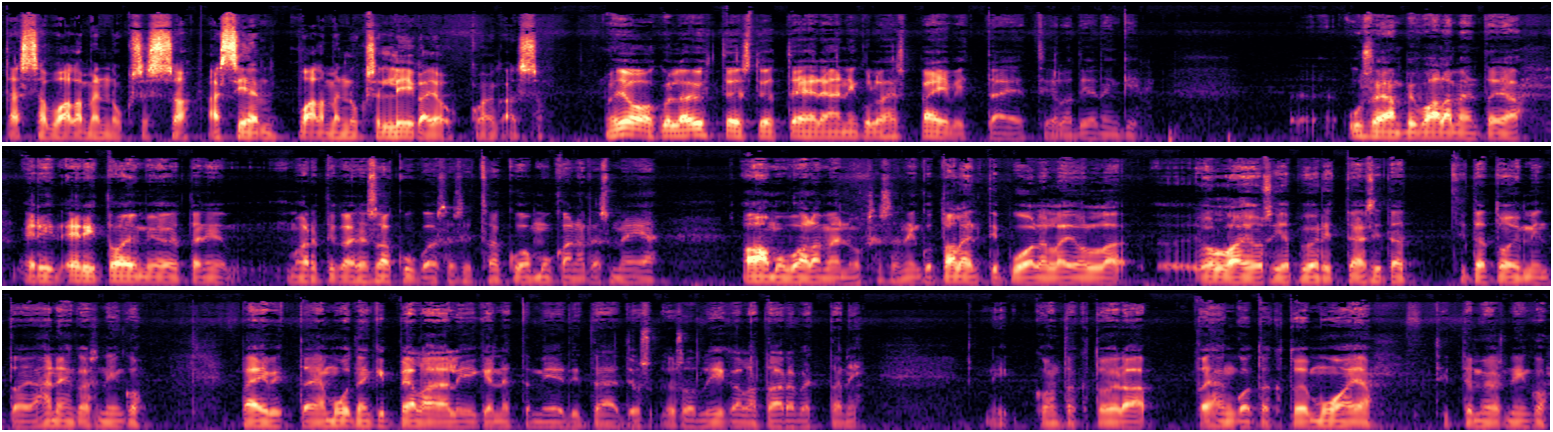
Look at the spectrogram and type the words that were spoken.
tässä valmennuksessa SCM-valmennuksen liikajoukkueen kanssa? No joo, kyllä yhteistyöt tehdään niin kuin lähes päivittäin. Että siellä on tietenkin useampi valmentaja, eri, eri toimijoita, niin Marttikaisen Saku kanssa sit Saku on mukana tässä meidän aamuvalmennuksessa niin kuin talenttipuolella, jolla, jolla jo siellä pyörittää sitä, sitä toimintaa ja hänen kanssa niin päivittää ja muutenkin pelaajaliikennettä mietitään, että jos, jos on liikalla tarvetta, niin, niin kontaktoidaan, tai hän kontaktoi mua ja sitten myös niin kuin,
